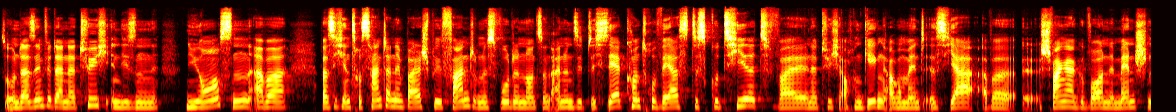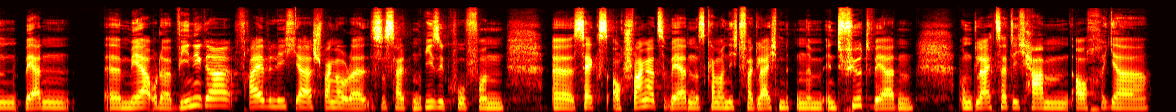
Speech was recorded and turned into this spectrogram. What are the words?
So, und da sind wir dann natürlich in diesen Nuancen. Aber was ich interessant an dem Beispiel fand, und es wurde 1971 sehr kontrovers diskutiert, weil natürlich auch ein Gegenargument ist, ja, aber äh, schwanger gewordene Menschen werden mehr oder weniger freiwillig ja schwanger oder es ist halt ein Risiko von äh, Sex auch schwanger zu werden. Das kann man nicht vergleichen mit einem entführt werden. Und gleichzeitig haben auch ja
